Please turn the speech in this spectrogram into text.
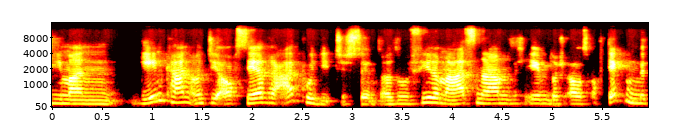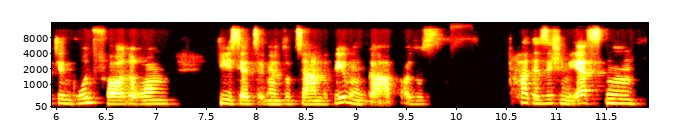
die man gehen kann und die auch sehr realpolitisch sind. Also viele Maßnahmen sich eben durchaus auch decken mit den Grundforderungen, die es jetzt in den sozialen Bewegungen gab. Also es hatte sich im ersten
